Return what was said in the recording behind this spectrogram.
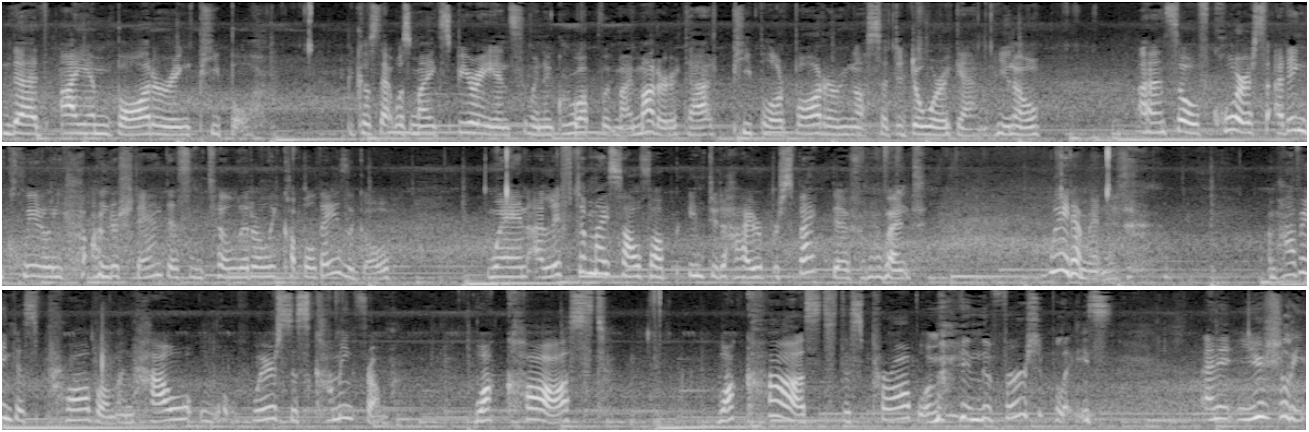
that I am bothering people. Because that was my experience when I grew up with my mother, that people are bothering us at the door again, you know. And so, of course, I didn't clearly understand this until literally a couple days ago when I lifted myself up into the higher perspective and I went, wait a minute, I'm having this problem and how, where's this coming from? What caused, what caused this problem in the first place? And it usually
